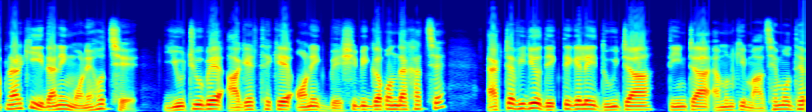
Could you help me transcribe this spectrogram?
আপনার কি ইদানিং মনে হচ্ছে ইউটিউবে আগের থেকে অনেক বেশি বিজ্ঞাপন দেখাচ্ছে? একটা ভিডিও দেখতে গেলেই দুইটা, তিনটা, এমনকি মাঝে মধ্যে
